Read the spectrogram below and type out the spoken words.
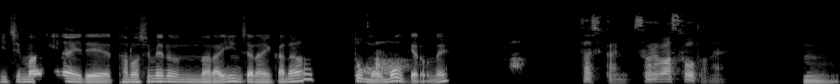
1万以内で楽しめるんならいいんじゃないかな、とも思うけどね。確かに。それはそうだね。うん。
